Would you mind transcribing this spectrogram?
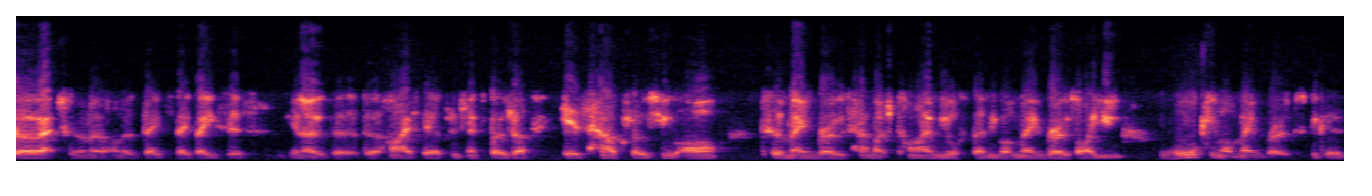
So actually, on a, on a day-to-day basis, you know, the, the highest air pollution exposure is how close you are to main roads, how much time you're spending on main roads. Are you walking on main roads? Because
